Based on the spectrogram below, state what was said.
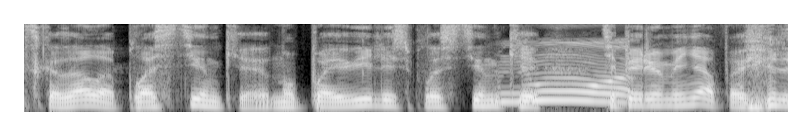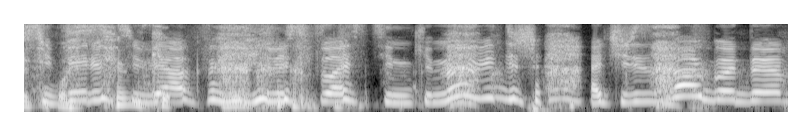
сказала. Пластинки. Ну, появились пластинки. Ну, теперь у меня появились теперь пластинки. Теперь у тебя появились пластинки. Ну, видишь, а через два года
